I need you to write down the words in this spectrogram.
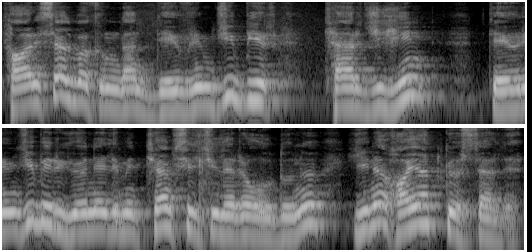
tarihsel bakımdan devrimci bir tercihin, devrimci bir yönelimin temsilcileri olduğunu yine hayat gösterdi.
